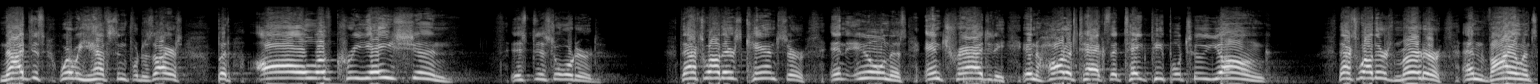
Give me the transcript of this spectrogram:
not just where we have sinful desires, but all of creation is disordered. That's why there's cancer and illness and tragedy and heart attacks that take people too young. That's why there's murder and violence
